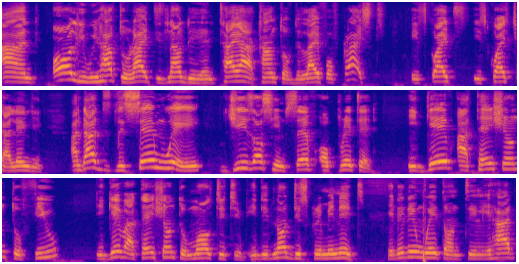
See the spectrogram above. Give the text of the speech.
And all he will have to write is now the entire account of the life of Christ. It's quite, it's quite challenging. And that's the same way Jesus himself operated. He gave attention to few, he gave attention to multitude. He did not discriminate. He didn't wait until he had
